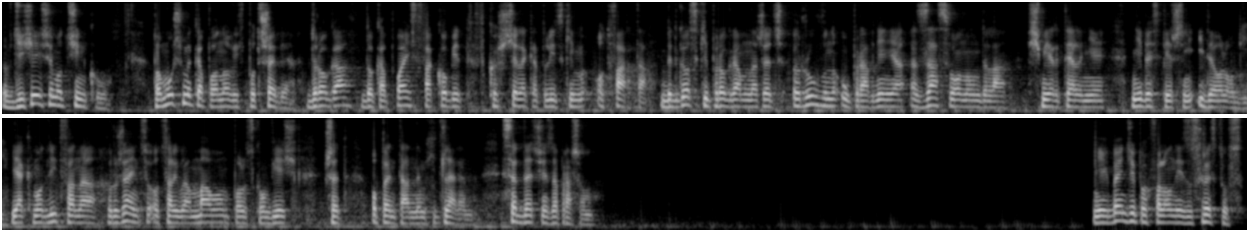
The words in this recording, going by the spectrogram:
W dzisiejszym odcinku pomóżmy kapłanowi w potrzebie. Droga do kapłaństwa kobiet w Kościele katolickim otwarta. Bydgoski program na rzecz równouprawnienia zasłoną dla śmiertelnie niebezpiecznej ideologii. Jak modlitwa na różańcu ocaliła małą polską wieś przed opętanym Hitlerem. Serdecznie zapraszam. Niech będzie pochwalony Jezus Chrystus.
